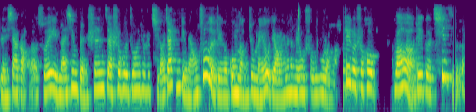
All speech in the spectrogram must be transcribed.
人下岗了，所以男性本身在社会中就是起到家庭顶梁柱的这个功能就没有掉了，因为他没有收入了嘛。这个时候，往往这个妻子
